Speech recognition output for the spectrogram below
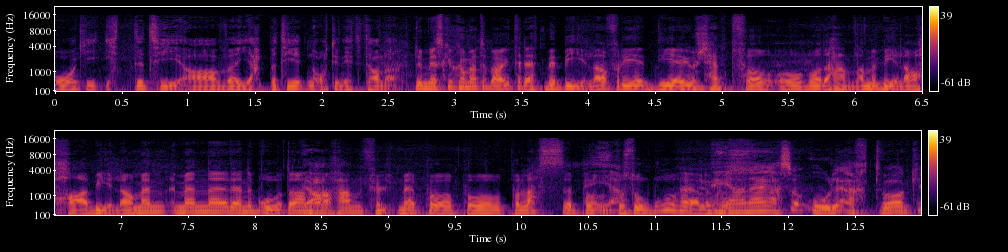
og i ettertid av jappetiden 80-90-tallet. Vi skal komme tilbake til dette med biler, fordi de er jo kjent for å både handle med biler og ha biler. Men, men eh, denne broderen, Ja. har han fulgt med på, på, på lasset på, Ja. på storebror her? Eller? Ja, nei, altså Ole Ertvåg,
